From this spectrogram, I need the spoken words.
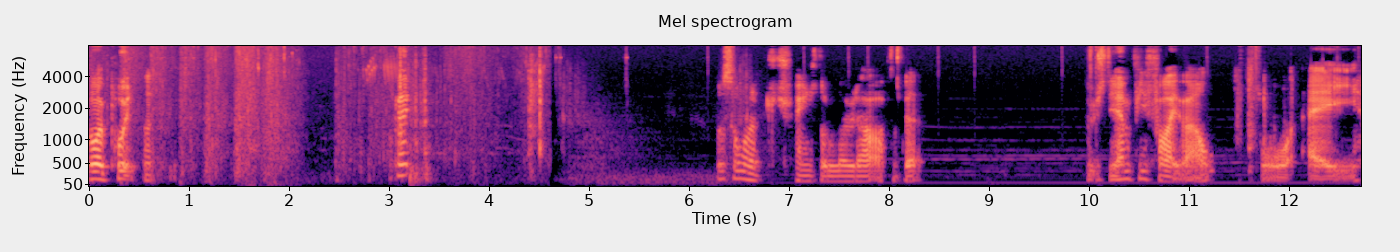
Oh, I put. Okay. Also want to change the loadout up a bit. Switch the MP5 out for a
